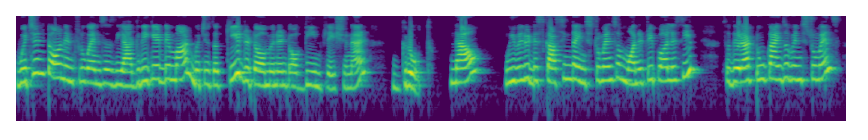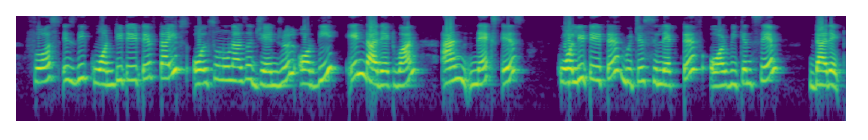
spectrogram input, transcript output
which in turn influences the aggregate demand which is a key determinant of the inflation and growth. Now we will be discussing the instruments of monetary policy so there are two kinds of instruments. First is the quantitative types also known as a general or the indirect one and next is qualitative which is selective or we can say direct.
